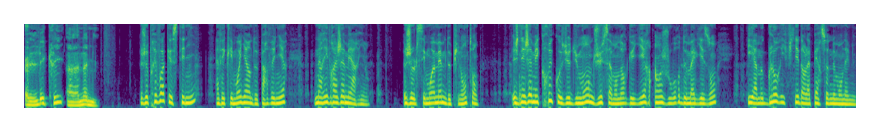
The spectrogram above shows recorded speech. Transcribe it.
Elle l'écrit à un ami. Je prévois que Stény, avec les moyens de parvenir, n'arrivera jamais à rien. Je le sais moi-même depuis longtemps. Je n'ai jamais cru qu'aux yeux du monde j'eusse à m'enorgueillir un jour de ma liaison et à me glorifier dans la personne de mon ami.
